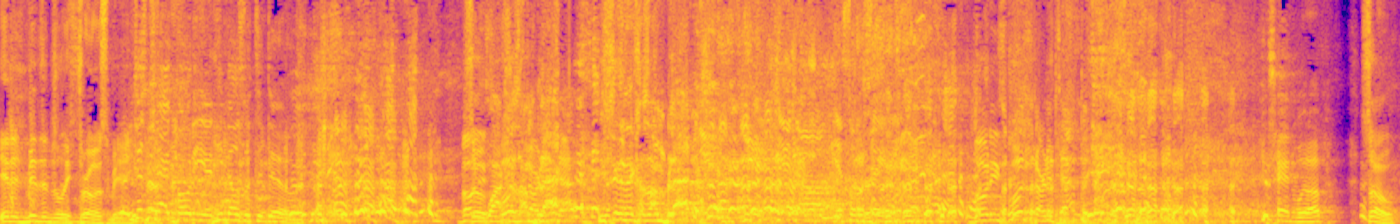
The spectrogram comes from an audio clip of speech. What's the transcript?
it admittedly throws me. Just tag Voddie in. He knows what to do. Voddie's Why? Because I'm black? tapping. You saying that because I'm black? yeah, dog. Yes, what I'm saying. Voddie's foot started tapping. His hand went up. So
